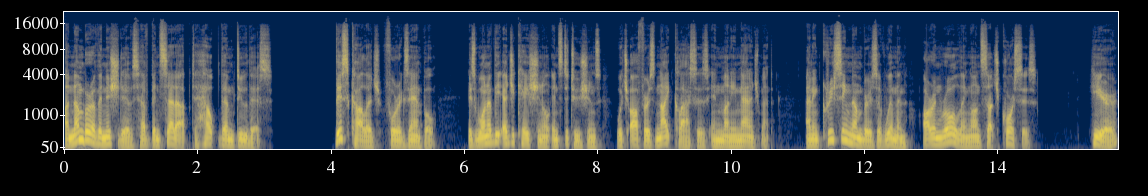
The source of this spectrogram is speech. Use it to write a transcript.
A number of initiatives have been set up to help them do this. This college, for example, is one of the educational institutions which offers night classes in money management, and increasing numbers of women are enrolling on such courses. Here,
